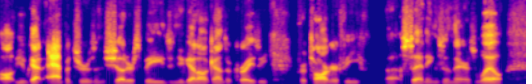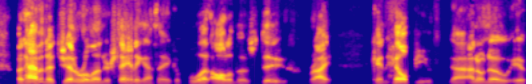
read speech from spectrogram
all, you've got apertures and shutter speeds, and you got all kinds of crazy photography uh, settings in there as well. But having a general understanding, I think, of what all of those do, right, can help you. Uh, I don't know if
